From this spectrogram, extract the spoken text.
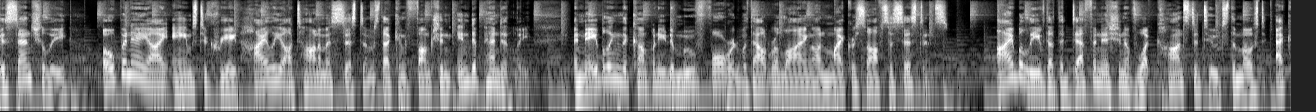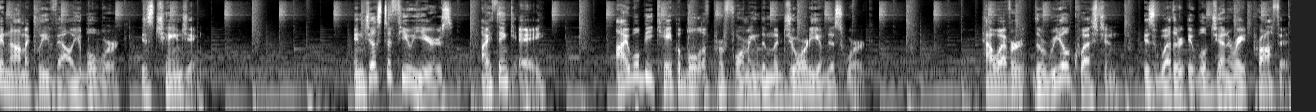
Essentially, OpenAI aims to create highly autonomous systems that can function independently, enabling the company to move forward without relying on Microsoft's assistance. I believe that the definition of what constitutes the most economically valuable work is changing. In just a few years, I think A, I will be capable of performing the majority of this work. However, the real question is whether it will generate profit.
